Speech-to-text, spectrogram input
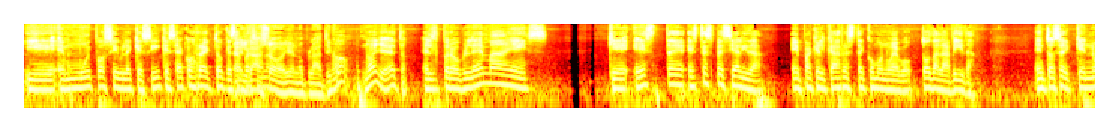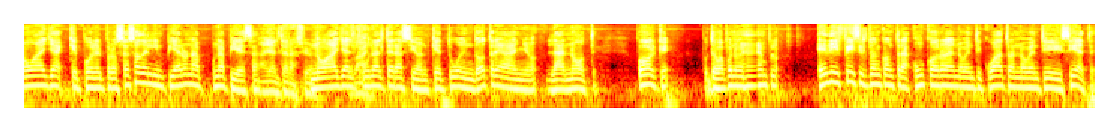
y es muy posible que sí, que sea correcto, que esa el persona... gasoil en los plásticos. No, no oye esto. El problema es que este, esta especialidad es para que el carro esté como nuevo toda la vida. Entonces, que no haya, que por el proceso de limpiar una, una pieza, No hay alteración. no haya una alteración que tú en dos o tres años la notes. Porque, te voy a poner un ejemplo, es difícil tú encontrar un Corolla del 94 al 97,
